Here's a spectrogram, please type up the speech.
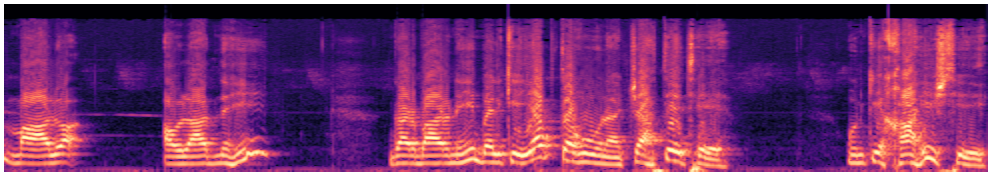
مال و اولاد نہیں، گھر بار نہیں، بلکہ یب تغون چاہتے تھے، ان کی خواہش تھی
